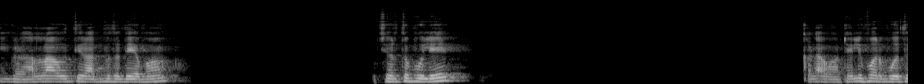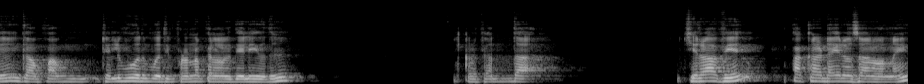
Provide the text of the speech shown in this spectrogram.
ఇక్కడ అల్లా ఉత్తిన అద్భుత దీపం. చిరుతపులి. ఇక్కడ టెలిఫోన్ బూత్ ఇంకా పాపం టెలిఫోన్ బూత్ ఇప్పుడున్న పిల్లలకు తెలియదు. ఇక్కడ పెద్ద చిరాఫీ పక్కన డైరోసాన్ ఉన్నాయి.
